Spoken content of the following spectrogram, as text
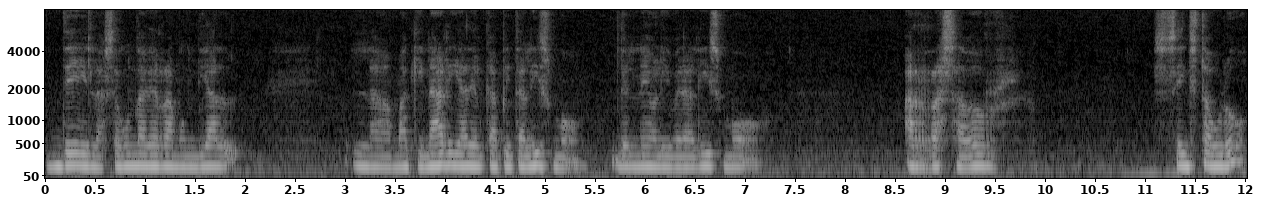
de la Segunda Guerra Mundial, la maquinaria del capitalismo, del neoliberalismo arrasador, se instauró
